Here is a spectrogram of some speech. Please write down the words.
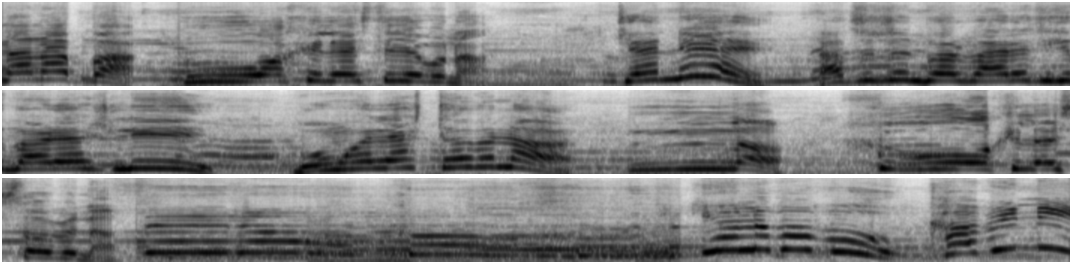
না না আপা ও খেলে আসতে যাব না। কেন? এতদিন পর বাইরে থেকে বাড়ি আসলি বৌমাকে আসতে হবে না? না ও খেলে আসতে হবে না। কি হলো বাবু খাবি নি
